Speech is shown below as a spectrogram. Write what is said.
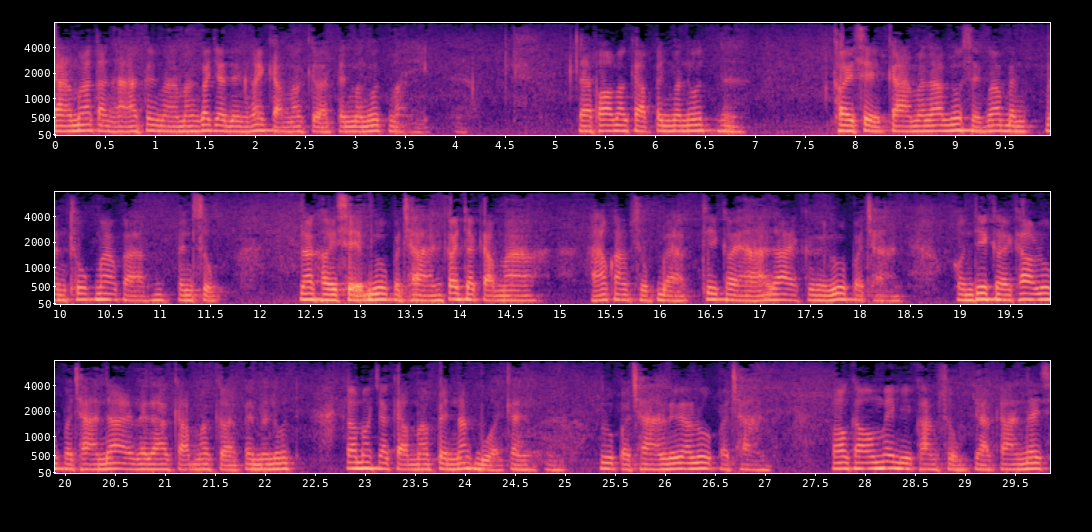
การมาตัญหาขึ้นมา มันก็จะดึงให้กลับมาเกิดเป็นมนุษย์ใหม่อีกแต่พอมากลับเป็นมนุษย์ เคยเสพการมาแล้วรู้สึกว่ามันมันทุกข์มากกว่าเป็นสุข แล้วเคยเสพรูปประชานก็จะกลับมาหาความสุขแบบที่เคยหาได้คือรูปประชานคนที่เคยเข้ารูปประชานได้ เวลากลับมาเกิดเป็นมนุษย์ ก็มักจะกลับมาเป็นนักบวชกัน รูปประชานหรือรูปประชานเพราะเขาไม่มีความสุขจากการได้เส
